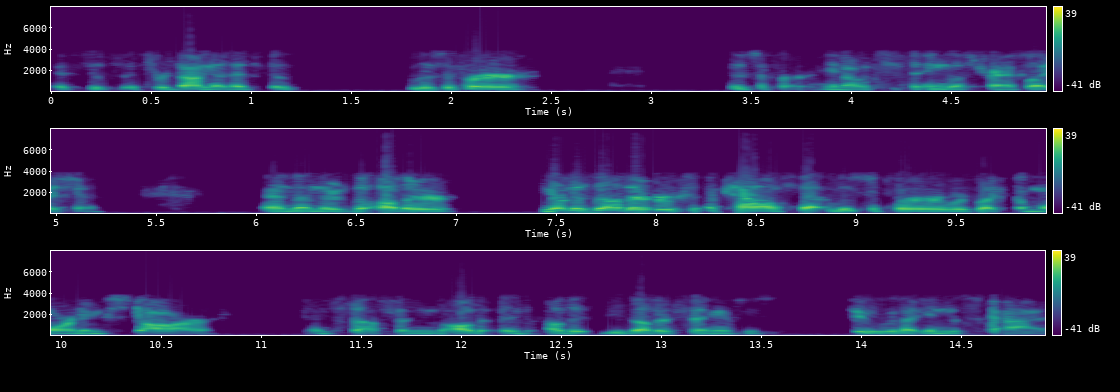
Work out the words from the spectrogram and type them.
it's just it's redundant. It's the Lucifer, Lucifer. You know, it's just the English translation. And then there's the other, you know, there's other accounts that Lucifer was like the morning star and stuff, and all the and other these other things too, like in the sky.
